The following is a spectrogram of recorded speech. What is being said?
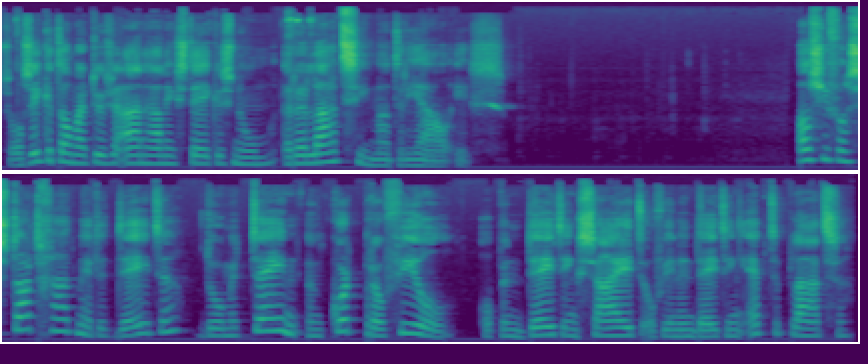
zoals ik het dan maar tussen aanhalingstekens noem, relatiemateriaal is. Als je van start gaat met het daten door meteen een kort profiel op een dating site of in een dating app te plaatsen,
